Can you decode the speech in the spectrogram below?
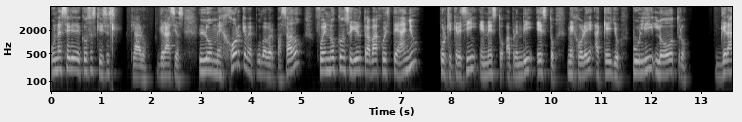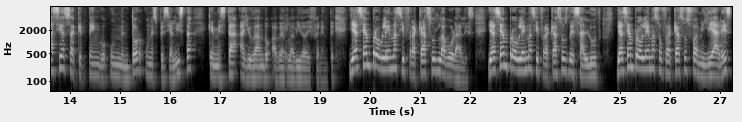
una serie de cosas que dices, Claro, gracias. Lo mejor que me pudo haber pasado fue no conseguir trabajo este año porque crecí en esto, aprendí esto, mejoré aquello, pulí lo otro gracias a que tengo un mentor, un especialista que me está ayudando a ver la vida diferente. Ya sean problemas y fracasos laborales, ya sean problemas y fracasos de salud, ya sean problemas o fracasos familiares,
